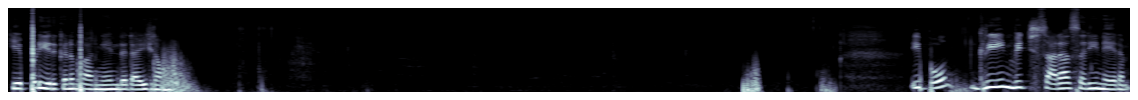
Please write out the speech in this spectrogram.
எப்படி இருக்குன்னு பாருங்கள் இந்த டயக்ராம் இப்போது கிரீன்விச் சராசரி நேரம்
